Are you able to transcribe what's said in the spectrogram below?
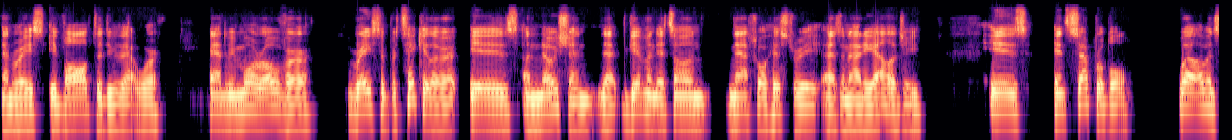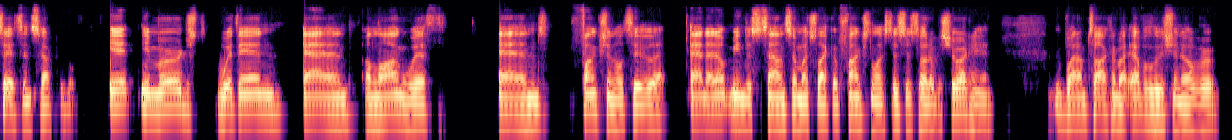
And race evolved to do that work. And I mean, moreover, race in particular is a notion that, given its own natural history as an ideology, is inseparable. Well, I wouldn't say it's inseparable. It emerged within and along with and functional to, and I don't mean to sound so much like a functionalist, this is sort of a shorthand, but I'm talking about evolution over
